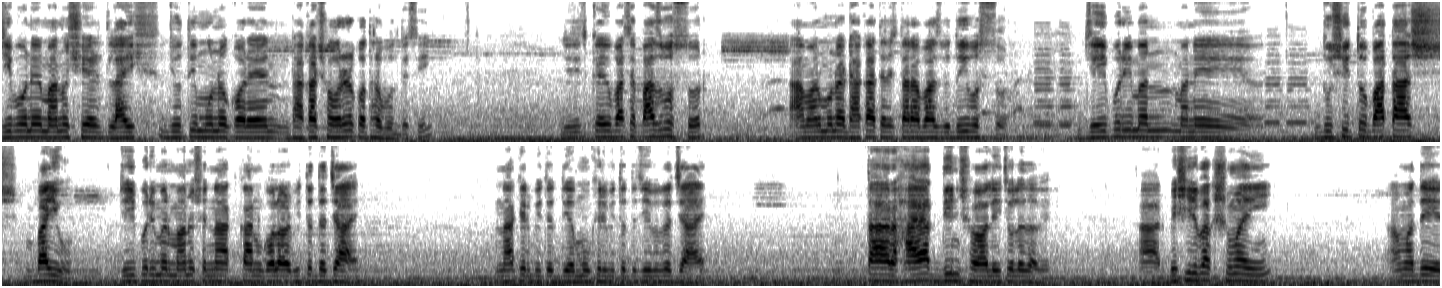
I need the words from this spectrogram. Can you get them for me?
জীবনের মানুষের লাইফ যদি মনে করেন ঢাকা শহরের কথা বলতেছি, যদি কেউ বাসে পাঁচ বছর, আমার মনে হয় ঢাকাতে তারা বাঁচবে দুই বছর। যেই পরিমাণ মানে দূষিত বাতাস, বায়ু, যেই পরিমাণ মানুষের নাক, কান, গলার ভিতর দিয়ে যায়, নাকের ভিতর দিয়ে, মুখের ভিতর দিয়ে যেভাবে যায় তার হায়াত দিন সওয়ালেই চলে যাবে। আর বেশিরভাগ সময়ই আমাদের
